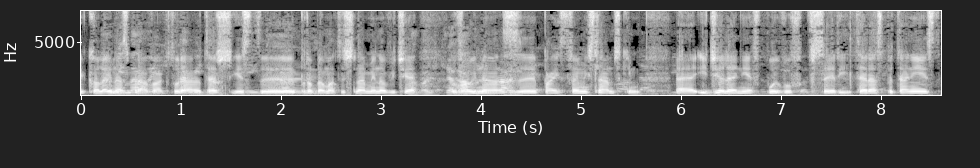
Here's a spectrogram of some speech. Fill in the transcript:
e, kolejna sprawa, która też jest e, problematyczna, mianowicie wojna z państwem islamskim e, i dzielenie wpływów w Syrii. Teraz pytanie jest,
